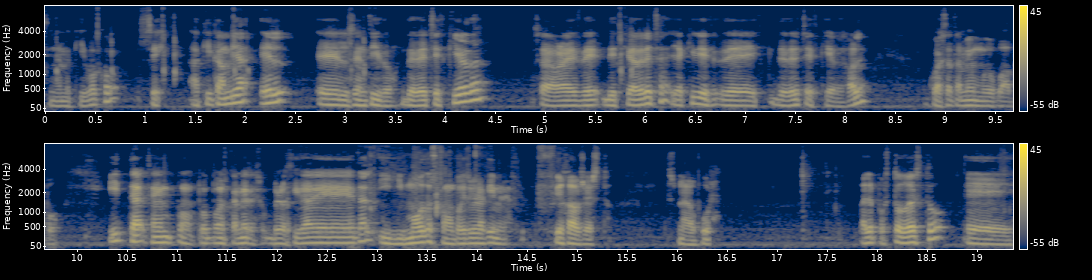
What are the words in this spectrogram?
si no me equivoco, sí, aquí cambia el, el sentido de derecha a izquierda, o sea, ahora es de, de izquierda a derecha y aquí de, de, de, derecha a izquierda, ¿vale? Lo cual está también muy guapo. Y también podemos cambiar eso, velocidad de tal y modos, como podéis ver aquí, mira, fijaos esto, es una locura. ¿Vale? Pues todo esto eh,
